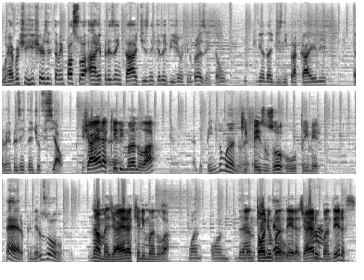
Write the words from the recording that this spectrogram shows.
o Herbert Richards ele também passou a representar a Disney Television aqui no Brasil. Então, tudo que vinha da Disney pra cá, ele era o representante oficial. Já era aquele mano lá Depende do mano, que né? fez o Zorro, o primeiro. É, era o primeiro Zorro. Não, mas já era aquele mano lá. O, An- o André... Antônio É, Bandeiras. Já era Ah. o Bandeiras?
